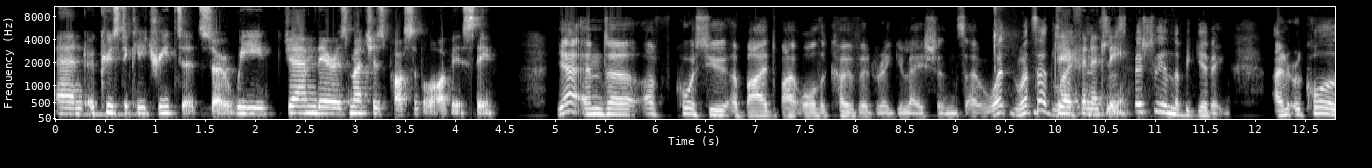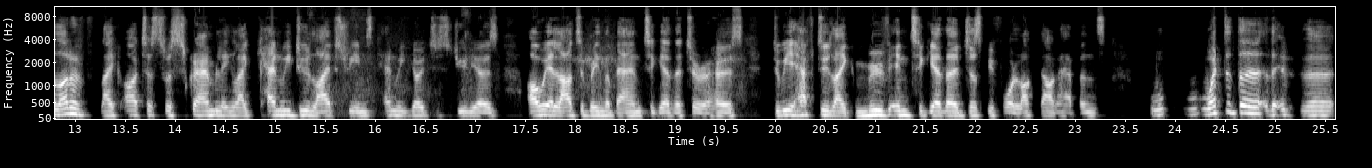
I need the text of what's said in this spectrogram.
and acoustically treated. So we jam there as much as possible, obviously. Yeah, and uh, of course you abide by all the COVID regulations. Uh, what what's that like? Definitely, especially in the beginning. I recall a lot of like artists were scrambling, like, can we do live streams? Can we go to studios? Are we allowed to bring the band together to rehearse? Do we have to like move in together just before lockdown happens? What did the, the, the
